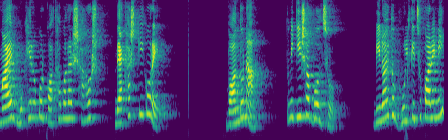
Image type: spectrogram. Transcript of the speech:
মায়ের মুখের ওপর কথা বলার সাহস দেখাস কি করে? বন্দনা, তুমি কী সব বলছো? বিনয় তো ভুল কিছু করেনি।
